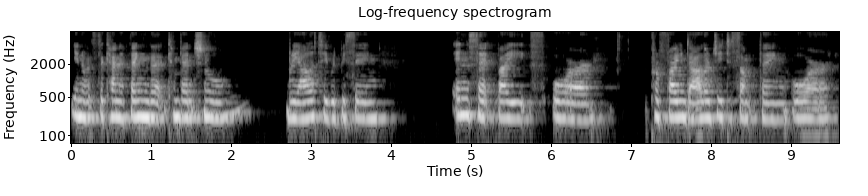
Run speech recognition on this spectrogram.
You know, it's the kind of thing that conventional reality would be saying insect bites or profound allergy to something or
